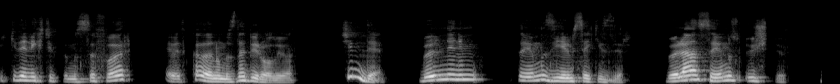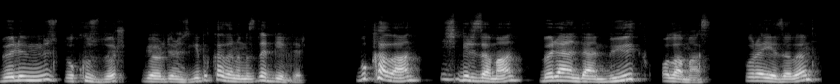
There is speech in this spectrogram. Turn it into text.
2'den 2 çıktı mı 0. Evet kalanımız da 1 oluyor. Şimdi bölünenim sayımız 28'dir. Bölen sayımız 3'tür. Bölümümüz 9'dur. Gördüğünüz gibi kalanımız da 1'dir. Bu kalan hiçbir zaman bölenden büyük olamaz. Buraya yazalım.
